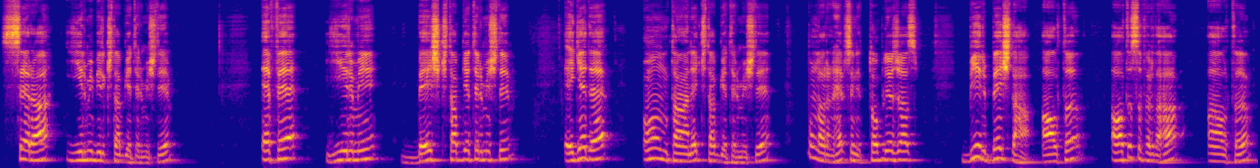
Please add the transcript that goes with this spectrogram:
Sera 21 kitap getirmişti. Efe 25 kitap getirmişti. Ege de 10 tane kitap getirmişti. Bunların hepsini toplayacağız. 1 5 daha 6 6 0 daha 6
